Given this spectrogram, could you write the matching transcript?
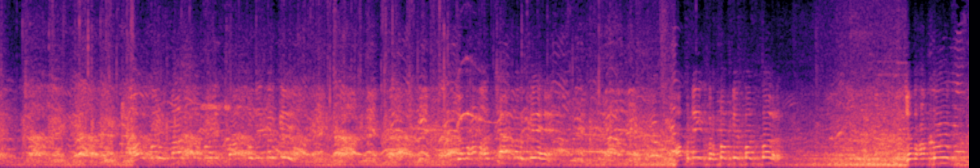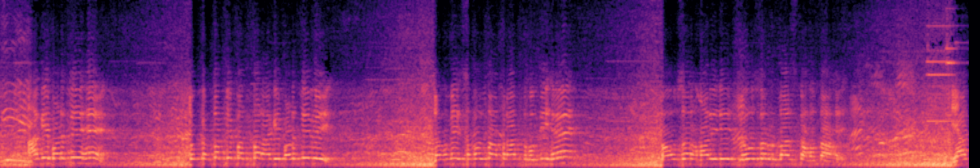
है। बात को लेकर के जब हम अच्छा करते हैं, अपने कर्तव्य पथ पर, जब हम लोग आगे बढ़ते हैं तो कर्तव्य पद पर आगे बढ़ते हुए, जब हमें सफलता प्राप्त होती है तो अवसर हमारे लिए जोश और उल्लास का होता है। याद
